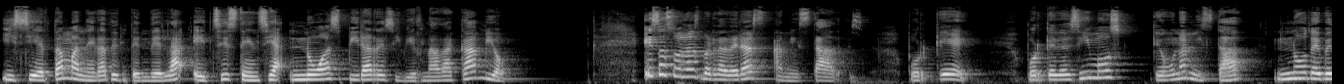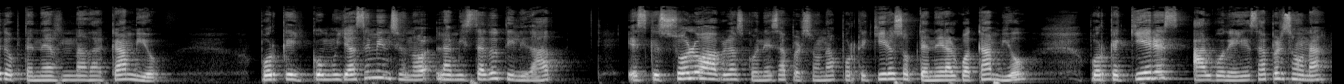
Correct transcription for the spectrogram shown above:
y cierta manera de entender la existencia no aspira a recibir nada a cambio. Esas son las verdaderas amistades. ¿Por qué? porque decimos que una amistad no debe de obtener nada a cambio, porque como ya se mencionó, la amistad de utilidad es que solo hablas con esa persona porque quieres obtener algo a cambio, porque quieres algo de esa persona,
